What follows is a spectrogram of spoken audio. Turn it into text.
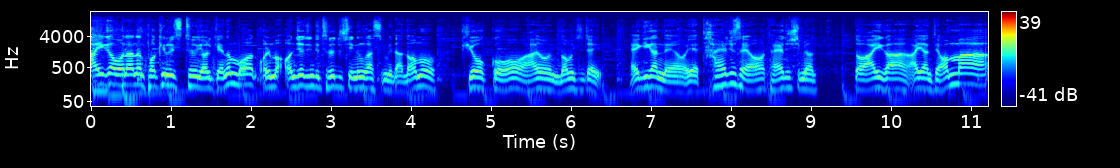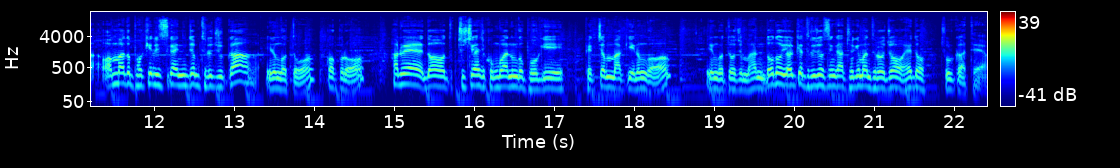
아이가 원하는 버킷리스트 10개는 뭐 얼마 언제든지 들어줄 수 있는 것 같습니다. 너무 귀엽고 아유 너무 진짜 애기 같네요. 예, 다 해주세요. 다 해주시면 또 아이가 아이한테 엄마 엄마도 버킷리스트가 있는지 좀 들어줄까 이런 것도 거꾸로 하루에 너 두 시간씩 공부하는 거 보기 100점 맞기 이런 거 이런 것도 좀 한 너도 10개 들어줬으니까 두 개만 들어줘 해도 좋을 것 같아요.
